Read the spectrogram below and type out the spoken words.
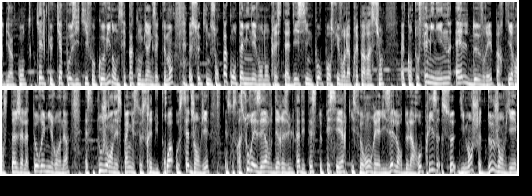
eh bien, compte quelques cas positifs au Covid. On ne sait pas combien exactement. Ceux qui ne sont pas contaminés vont donc rester à Dessine pour poursuivre la préparation. Aux féminines, elles devraient partir en stage à la Torre Mirona. C'est toujours en Espagne et ce serait du 3 au 7 janvier. Et ce sera sous réserve des résultats des tests PCR qui seront réalisés lors de la reprise ce dimanche 2 janvier.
